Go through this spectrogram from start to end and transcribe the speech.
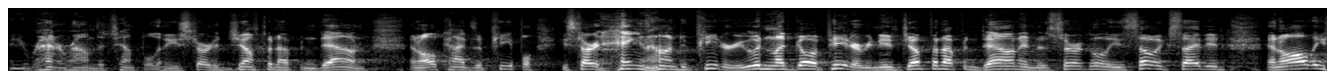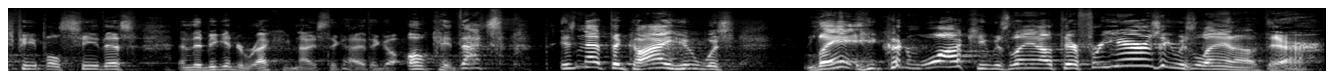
And he ran around the temple and he started jumping up and down, and all kinds of people. He started hanging on to Peter. He wouldn't let go of Peter, and he's jumping up and down in a circle. He's so excited. And all these people see this and they begin to recognize the guy. They go, Okay, that's, isn't that the guy who was laying, he couldn't walk. He was laying out there for years, he was laying out there.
